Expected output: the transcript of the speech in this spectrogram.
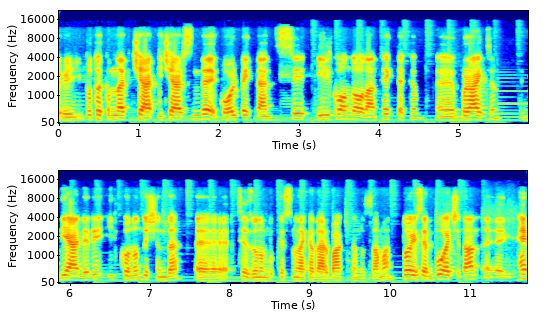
E, bu takımlar içer- içerisinde gol beklentisi ilk onda olan tek takım e, Brighton. Diğerleri ilk onun dışında e, sezonun bu kısmına kadar baktığımız zaman. Dolayısıyla bu açıdan e, hem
